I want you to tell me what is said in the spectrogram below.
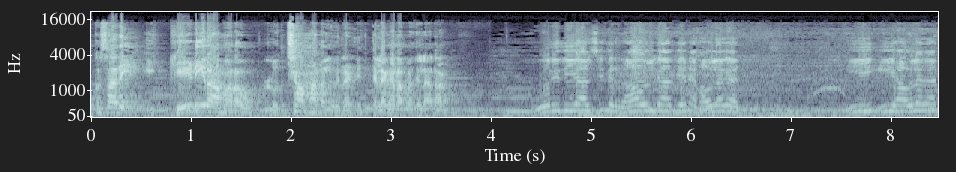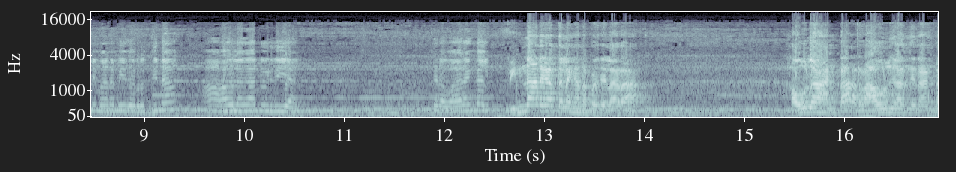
ఒకసారి ఈ కేడి రామారావు లుచ్చా మాటలు వినండి తెలంగాణ ప్రజలారా. ఊరి తీయాల్సింది రాహుల్ గాంధీ అనే హౌలా గాంధీ ఈ ఈ హౌలా గాంధీ మన మీద రుద్దినా ఆ హౌలా గాంధీ ఊరి తీయాలి. ఇక్కడ వరంగల్ విన్నారుగా తెలంగాణ ప్రజలారా? హౌలా అంట రాహుల్ గాంధీని అంట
